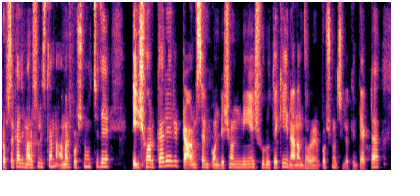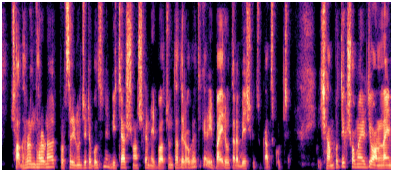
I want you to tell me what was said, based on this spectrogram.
প্রফেসর কাজী মারুফুল ইসলাম, আমার প্রশ্ন হচ্ছে যে, এই সরকারের টার্মস অ্যান্ড কন্ডিশন নিয়ে শুরু থেকেই নানান ধরনের প্রশ্ন ছিল। কিন্তু একটা সাধারণ ধারণা প্রফেসর ইনুজ যেটা বলছেন বিচার, সংস্কার, নির্বাচন তাদের অগ্রাধিকার, এর বাইরেও তারা বেশ কিছু কাজ করছে। এই সাম্প্রতিক সময়ের যে অনলাইন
